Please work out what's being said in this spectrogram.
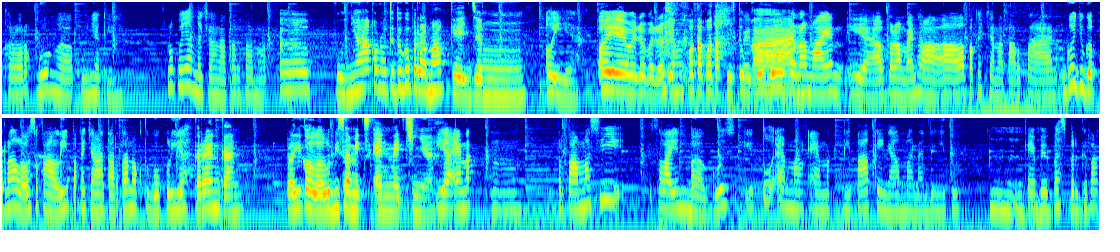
Kalau rok gue nggak punya kayaknya Lu punya nggak celana tartan? Eh, punya kan waktu itu gue pernah make jeng Oh iya Oh iya bener-bener yang kotak-kotak itu itu kan. gue pernah main iya pernah main sama Lala pakai celana tartan gue juga pernah loh sekali pakai celana tartan waktu gue kuliah Keren kan? Apalagi kalau lu bisa mix and match-nya. iya enak Mm. pertama sih selain bagus itu emang enak dipakai nyaman aja gitu. Kayak bebas bergerak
